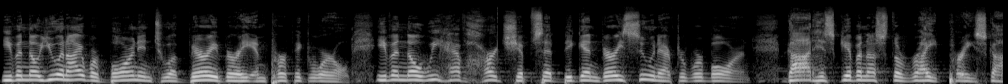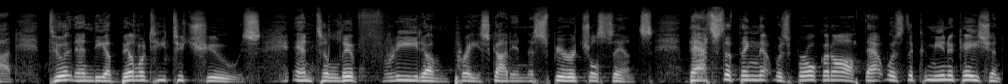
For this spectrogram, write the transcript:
Even though you and I were born into a very, very imperfect world, even though we have hardships that begin very soon after we're born, God has given us the right, praise God, to and the ability to choose and to live freedom, praise God, in the spiritual sense. That's the thing that was broken off. That was the communication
